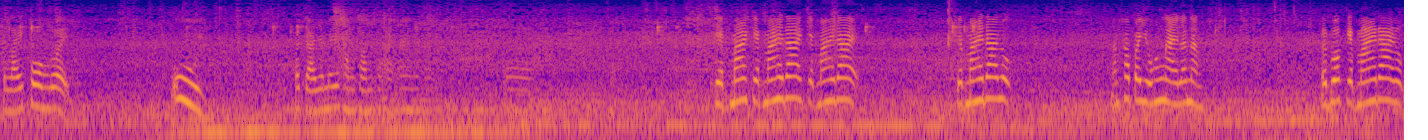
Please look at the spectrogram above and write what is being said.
สไลด์โค้งด้วย อุ้ยป้าจ๋ายังไม่ได้ทำความสะอาดให้นะคะเออเก็บมาเก็บมาให้ได้ เก็บมาให้ได้ เก็บมาให้ได้ลูก มันเข้าไปอยู่ข้างในแล้วนั่นไปบัวเก็บมาให้ได้ลูก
